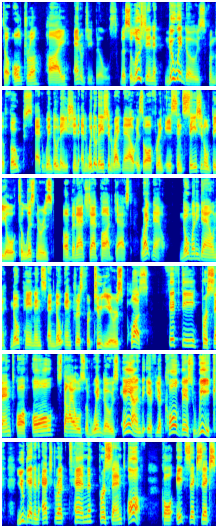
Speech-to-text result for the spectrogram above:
to ultra high energy bills. The solution new windows from the folks at Window Nation. And Window Nation right now is offering a sensational deal to listeners of the Nats Chat podcast. Right now, no money down, no payments, and no interest for two years, plus 50% off all styles of windows. And if you call this week, you get an extra 10% off. Call 866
